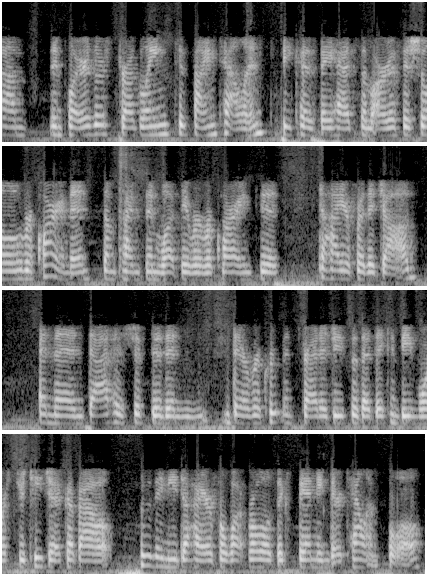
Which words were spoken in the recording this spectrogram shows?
Um, employers are struggling to find talent because they had some artificial requirements sometimes in what they were requiring to to hire for the job and then that has shifted in their recruitment strategy so that they can be more strategic about who they need to hire for what roles expanding their talent pool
